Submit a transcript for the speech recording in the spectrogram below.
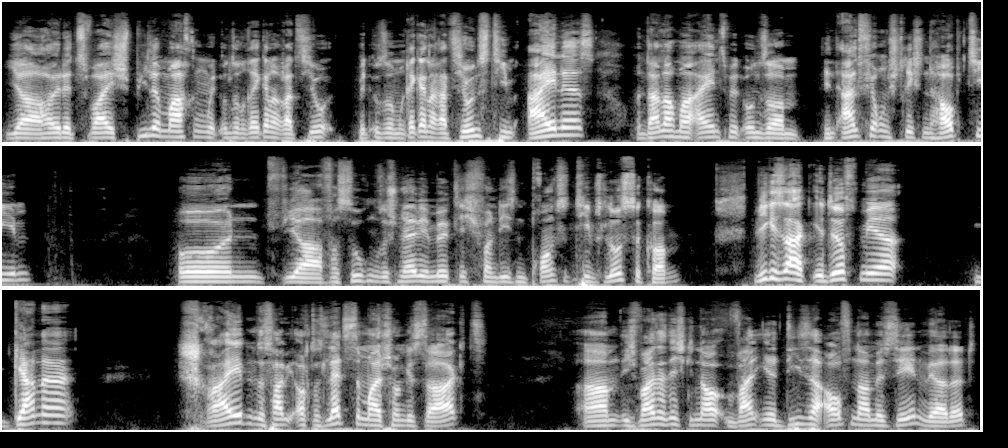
ja, heute zwei Spiele machen mit unserem Regeneration, mit unserem Regenerationsteam eines und dann nochmal eins mit unserem, in Anführungsstrichen, Hauptteam. Und, ja, versuchen so schnell wie möglich von diesen Bronze-Teams loszukommen. Wie gesagt, ihr dürft mir gerne schreiben, das habe ich auch das letzte Mal schon gesagt. Ähm, ich weiß jetzt nicht genau, wann ihr diese Aufnahme sehen werdet.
